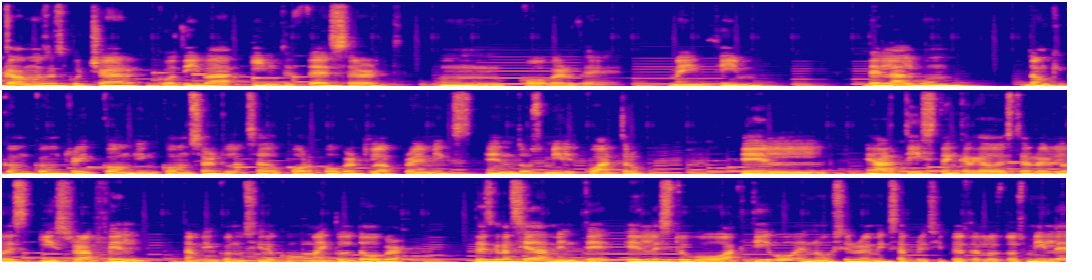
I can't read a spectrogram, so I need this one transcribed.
Acabamos de escuchar Godiva in the Desert, un cover de Main Theme del álbum Donkey Kong Country Kong in Concert lanzado por Overclock Remix en 2004. El artista encargado de este arreglo es Israfel, también conocido como Michael Dover. Desgraciadamente, él estuvo activo en OC Remix a principios de los 2000,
